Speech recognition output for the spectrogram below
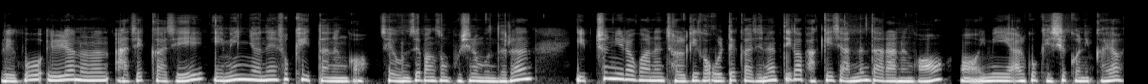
그리고 1년 후는 아직까지 이민년에 속해 있다는 거. 제 운세 방송 보시는 분들은 입춘이라고 하는 절기가 올 때까지는 띠가 바뀌지 않는다라는 거 어, 이미 알고 계실 거니까요.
